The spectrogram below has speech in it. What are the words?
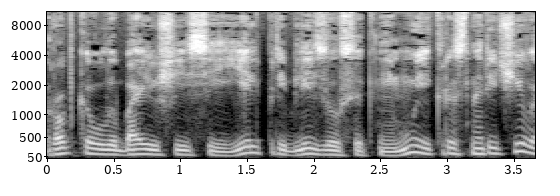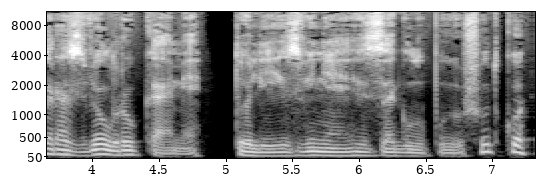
Робко улыбающийся Ель приблизился к нему и красноречиво развел руками, то ли извиняясь за глупую шутку,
